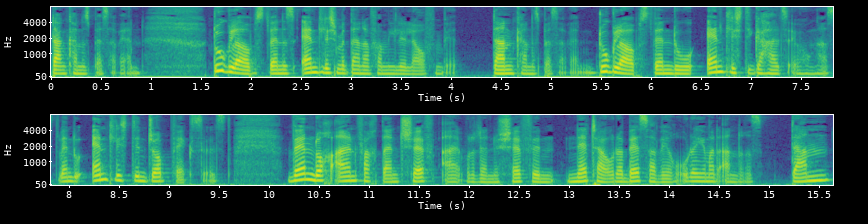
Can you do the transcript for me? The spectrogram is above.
dann kann es besser werden. Du glaubst, wenn es endlich mit deiner Familie laufen wird, dann kann es besser werden. Du glaubst, wenn du endlich die Gehaltserhöhung hast, wenn du endlich den Job wechselst, wenn doch einfach dein Chef oder deine Chefin netter oder besser wäre oder jemand anderes, dann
